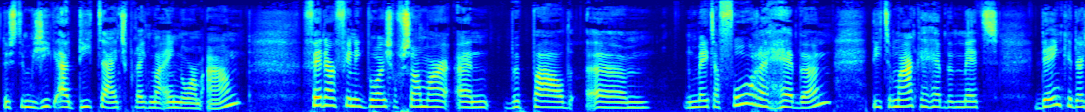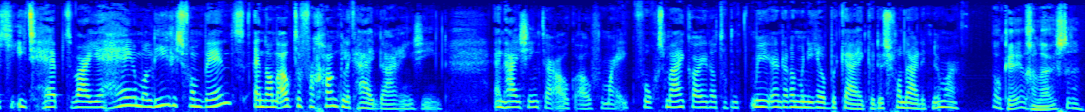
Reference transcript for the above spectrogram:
Dus de muziek uit die tijd spreekt me enorm aan. Verder vind ik Boys of Summer een bepaald um, metaforen hebben die te maken hebben met denken dat je iets hebt waar je helemaal lyrisch van bent en dan ook de vergankelijkheid daarin zien. En hij zingt daar ook over, maar ik, volgens mij kan je dat op meerdere manieren bekijken. Dus vandaar dit nummer. Oké, we gaan luisteren.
